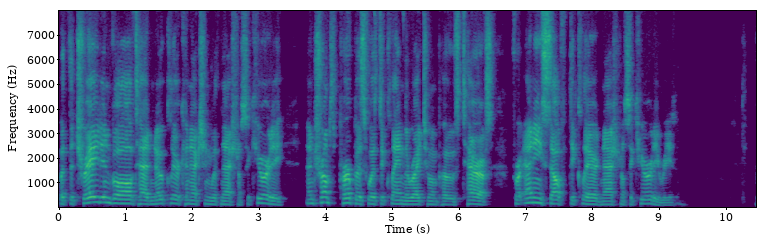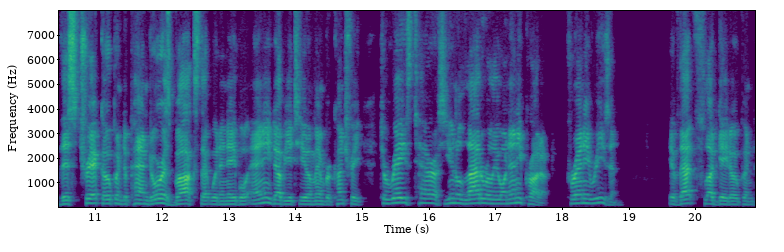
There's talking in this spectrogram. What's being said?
But the trade involved had no clear connection with national security, and Trump's purpose was to claim the right to impose tariffs for any self declared national security reason. This trick opened a Pandora's box that would enable any WTO member country to raise tariffs unilaterally on any product for any reason. If that floodgate opened,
